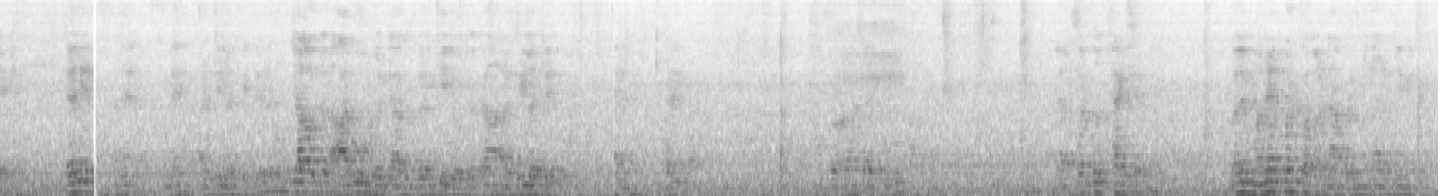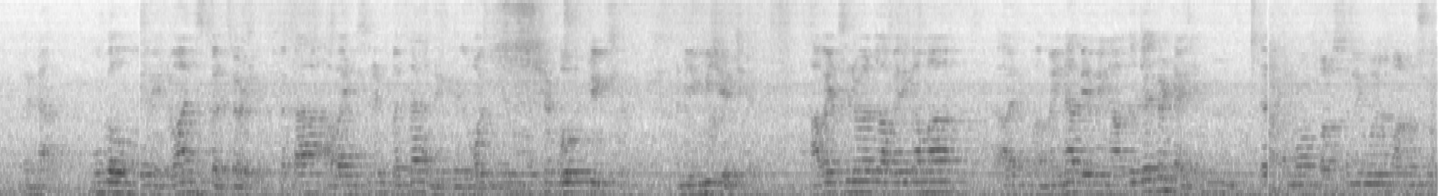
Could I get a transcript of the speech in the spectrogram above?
કે જેની અને મેં અરજી લખી હતી હું જાઉં તો આગું તો ઘરથી જાઉં તો ત્યાં અરજી લખી અસર તો થાય છે. ભલે મને પણ ખબર ના પડે મને અરજીની ના હું કહું એડવાન્સ કલ્ચર છે. છતાં આવા ઇન્સિડન્ટ બનતા નથી કે લો ઇમ્પ્લિમેન્ટેશન બહુ સ્ટ્રિક્ટ છે અને ઇમિડિયેટ છે. આવા ઇન્સિડન્ટમાં તો અમેરિકામાં મહિના બે મહિના તો જજમેન્ટ થાય છે. હું પર્સનલી હું એવું માનું છું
